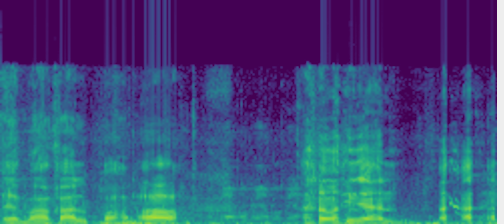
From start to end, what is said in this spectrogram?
Ayan mga kaalpa. Ah, ano man yan?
